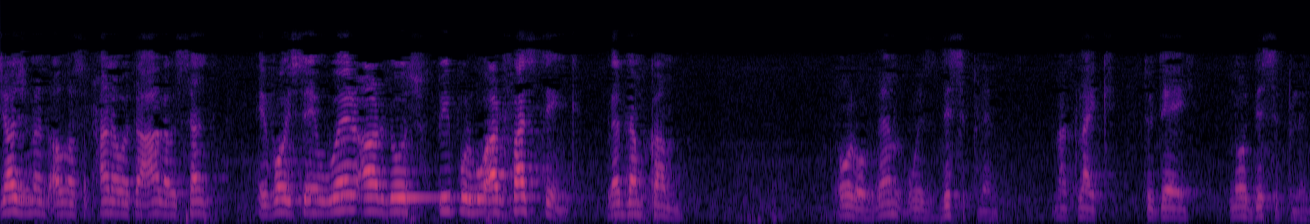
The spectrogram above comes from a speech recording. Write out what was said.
judgment, Allah subhanahu wa ta'ala will send a voice saying, Where are those people who are fasting? Let them come. All of them with discipline. Not like today, no discipline.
